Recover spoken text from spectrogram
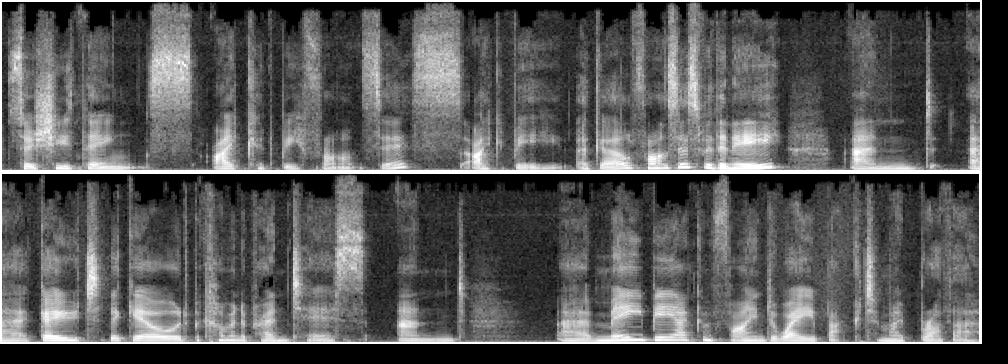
So she thinks I could be Francis. I could be a girl, Francis with an E, and uh, go to the guild, become an apprentice, and uh, maybe I can find a way back to my brother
